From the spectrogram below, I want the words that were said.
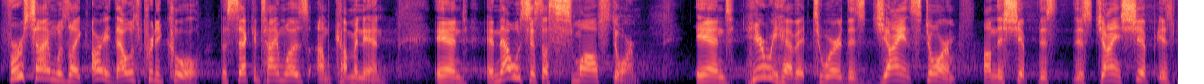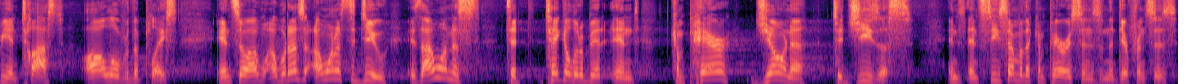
First time was like, all right, that was pretty cool. The second time was, I'm coming in. And, and that was just a small storm. And here we have it to where this giant storm on the ship, this, this giant ship is being tossed all over the place. And so, I, what I want us to do is I want us to take a little bit and compare Jonah to Jesus and, and see some of the comparisons and the differences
